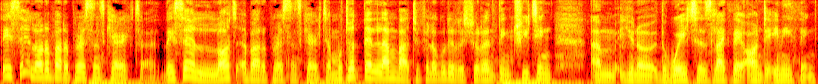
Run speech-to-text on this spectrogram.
they say a lot about a person's character. They say a lot about a person's character. Motote lamba to good restaurant thing, treating, um, you know, the waiters like they aren't anything.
